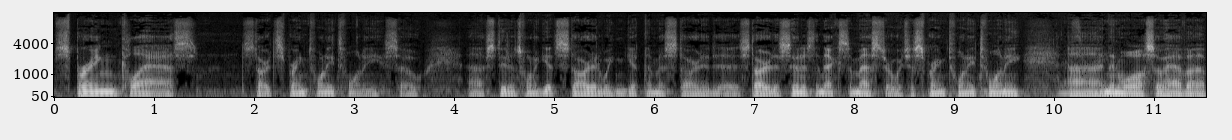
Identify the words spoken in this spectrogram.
spring class starts spring 2020. So uh, students want to get started, we can get them as started uh, started as soon as the next semester, which is spring 2020, uh, and then we'll also have a,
